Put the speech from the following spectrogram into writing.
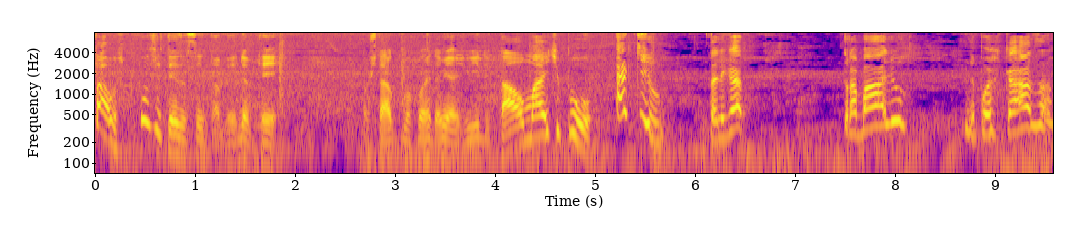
Tal, com certeza sim, talvez deve ter mostrar alguma coisa da minha vida e tal, mas tipo, é aquilo, tá ligado? Trabalho, depois casa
